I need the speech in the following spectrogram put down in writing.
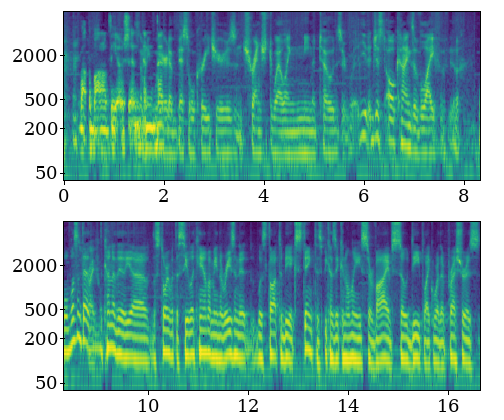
about the bottom of the ocean So and that- weird abyssal creatures and trench dwelling nematodes or you know, just all kinds of life. Of, ugh. Well, wasn't that Rifle. kind of the uh, the story with the coelacanth? I mean, the reason it was thought to be extinct is because it can only survive so deep, like where the pressure is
